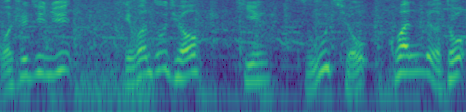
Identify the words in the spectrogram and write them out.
我是俊君，喜欢足球，听足球欢乐多。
